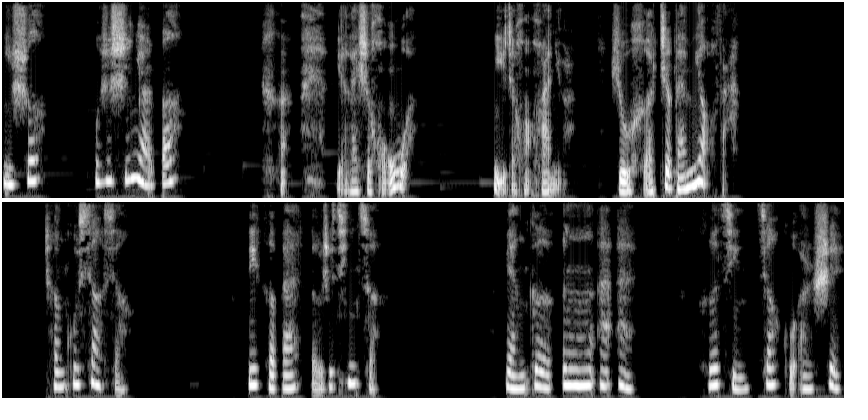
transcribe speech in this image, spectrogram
你说我是使女儿吧？原来是哄我，你这黄花女儿如何这般妙法？长姑笑笑，李可白搂着亲嘴，两个恩恩爱爱，合颈交骨而睡。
